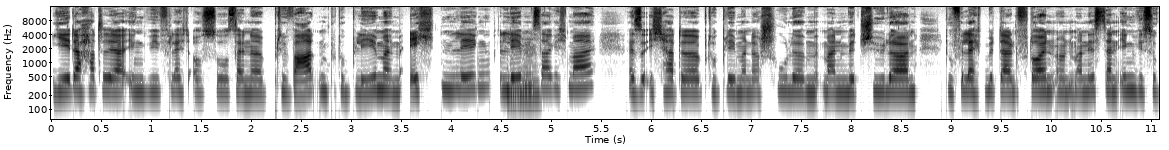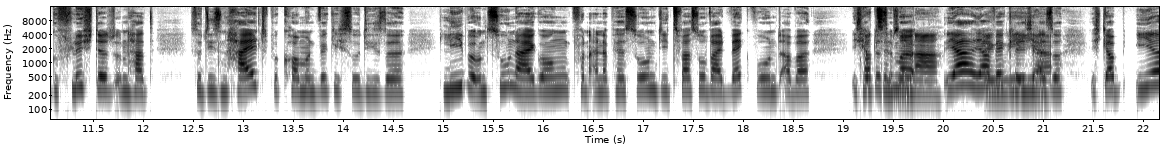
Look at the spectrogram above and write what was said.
jeder hatte ja irgendwie vielleicht auch so seine privaten Probleme im echten Leben, Mhm. sage ich mal. Also ich hatte Probleme in der Schule mit meinen Mitschülern, du vielleicht mit deinen Freunden und man ist dann irgendwie so geflüchtet und hat so diesen Halt bekommen und wirklich so diese Liebe und Zuneigung von einer Person, die zwar so weit weg wohnt, aber ich habe das Trotzdem so immer nah ja ja wirklich ja. also ich glaube ihr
